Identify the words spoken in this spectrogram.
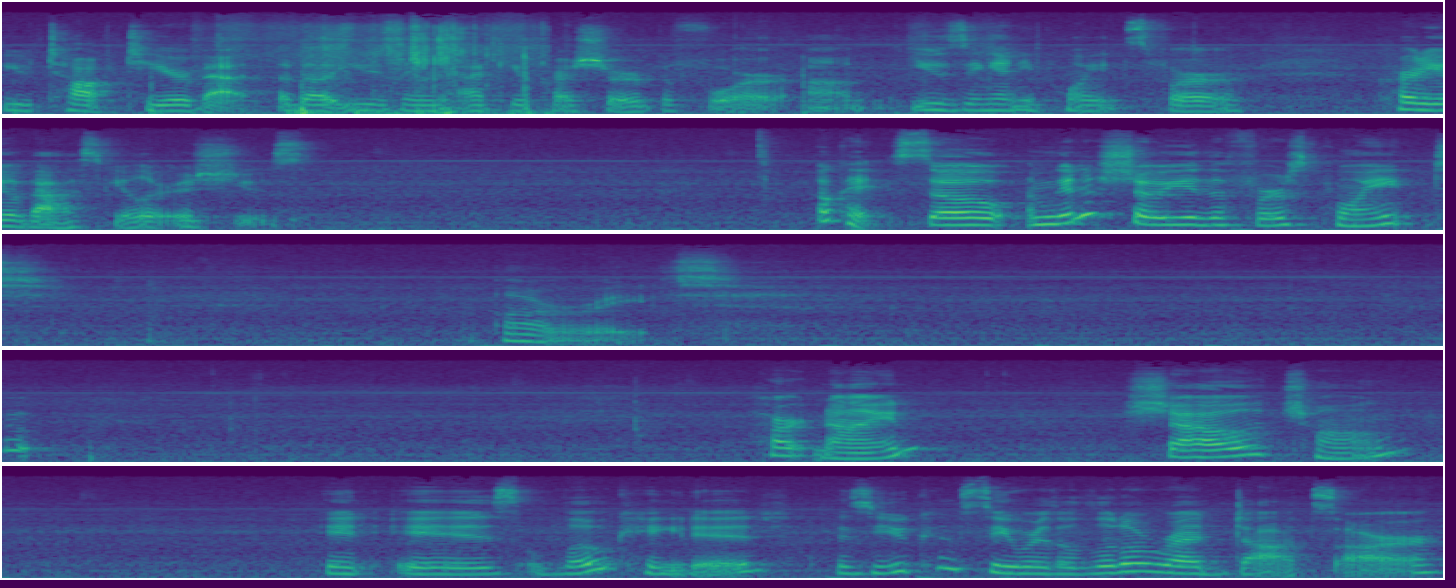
you talk to your vet about using acupressure before um, using any points for cardiovascular issues. Okay, so I'm going to show you the first point. All right. Heart 9, Shao Chong. It is located, as you can see where the little red dots are,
